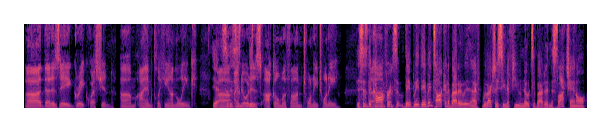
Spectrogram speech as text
Uh, that is a great question. Um, I am clicking on the link. Yeah, so uh, I know this, it is Acomathon 2020. This is the um, conference that they, they've been talking about it, and I've, we've actually seen a few notes about it in the Slack channel.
